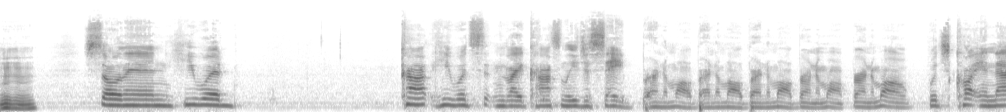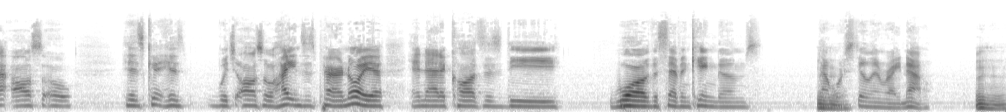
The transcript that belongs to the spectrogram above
Mm-hmm. So then he would. Con- he would like constantly just say, "Burn them all, burn them all, burn them all, burn them all, burn them all," which caught and that also his his which also heightens his paranoia, and that it causes the War of the Seven Kingdoms that mm-hmm. we're still in right now. Mm-hmm.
